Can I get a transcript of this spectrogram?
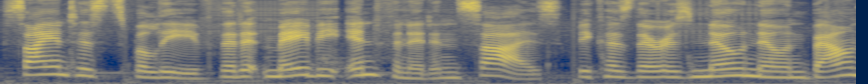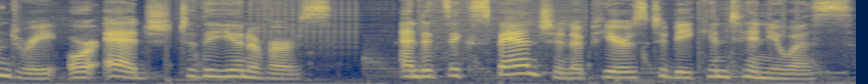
scientists believe that it may be infinite in size because there is no known boundary or edge to the universe, and its expansion appears to be continuous.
